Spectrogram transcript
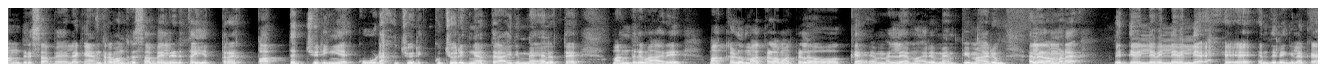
മന്ത്രിസഭയിലെ കേന്ദ്ര മന്ത്രിസഭയിൽ എടുത്ത എത്ര പത്ത് ചുരുങ്ങിയ കൂട ചുരു ചുരുങ്ങാത്ത അതിന് മേലത്തെ മന്ത്രിമാർ മക്കളും മക്കളെ മക്കളും ഒക്കെ എം എൽ എമാരും എം പിമാരും അല്ലെ നമ്മുടെ വലിയ വലിയ വലിയ വലിയ എന്തിലെങ്കിലുമൊക്കെ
